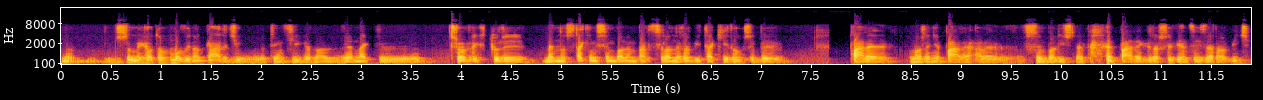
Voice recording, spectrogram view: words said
no, zresztą Michał to mówi, no gardził tym Figo. No, jednak y, człowiek, który będąc takim symbolem Barcelony robi taki ruch, żeby parę, może nie parę, ale symboliczne parę groszy więcej zarobić,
